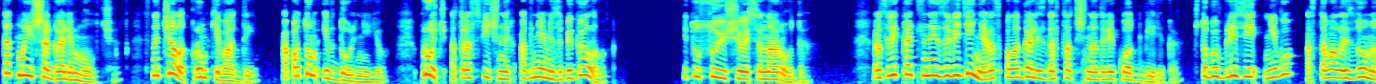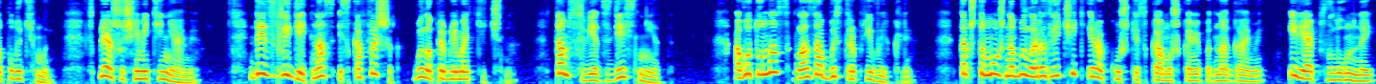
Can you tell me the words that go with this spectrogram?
Так мы и шагали молча. Сначала к кромке воды, а потом и вдоль нее, прочь от рассвеченных огнями забегаловок и тусующегося народа. Развлекательные заведения располагались достаточно далеко от берега, чтобы вблизи него оставалась зона полутьмы с пляшущими тенями. Да и взглядеть нас из кафешек было проблематично. Там свет, здесь нет. А вот у нас глаза быстро привыкли, так что можно было различить и ракушки с камушками под ногами, и рябь в лунной,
